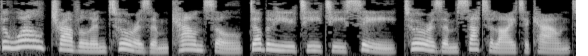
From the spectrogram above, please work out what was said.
The World Travel and Tourism Council WTTC Tourism Satellite Account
